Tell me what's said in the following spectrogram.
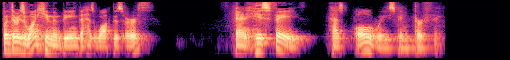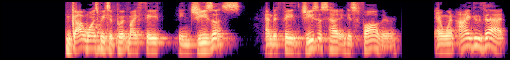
But there is one human being that has walked this earth and his faith has always been perfect. God wants me to put my faith in Jesus and the faith Jesus had in his Father and when I do that,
